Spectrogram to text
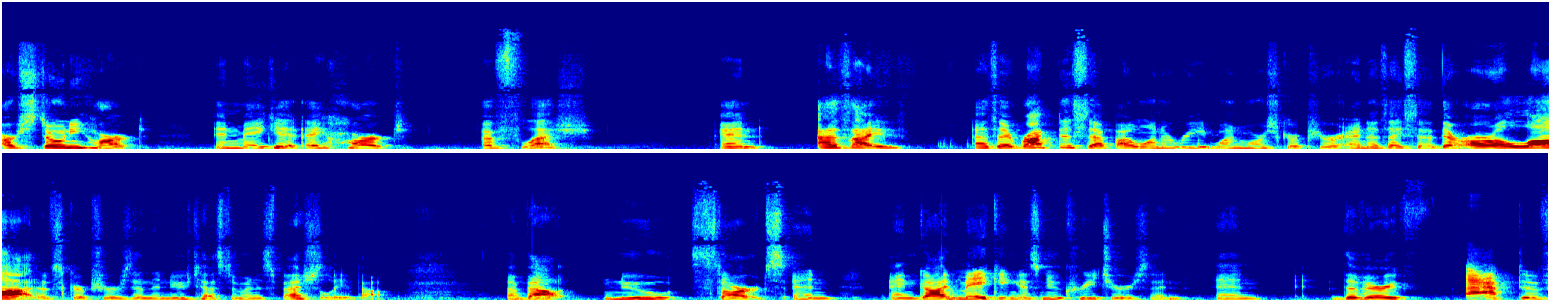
our stony heart and make it a heart of flesh. And as I as I wrap this up, I want to read one more scripture. And as I said, there are a lot of scriptures in the New Testament, especially about about new starts and and God making us new creatures and and the very act of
